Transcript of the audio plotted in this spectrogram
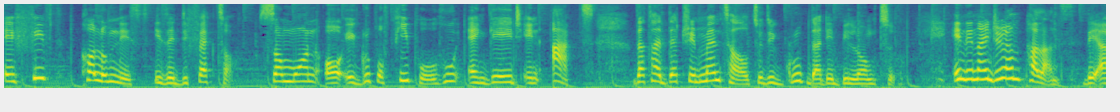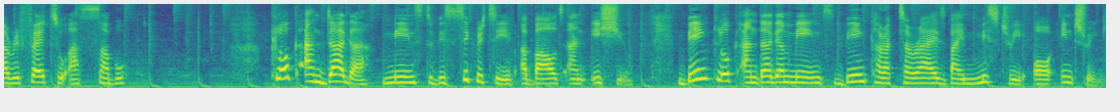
A fifth columnist is a defector someone or a group of people who engage in acts that are detrimental to the group that they belong to. In the Nigerian parlance, they are referred to as sabo. Cloak and dagger means to be secretive about an issue. Being cloak and dagger means being characterized by mystery or intrigue.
